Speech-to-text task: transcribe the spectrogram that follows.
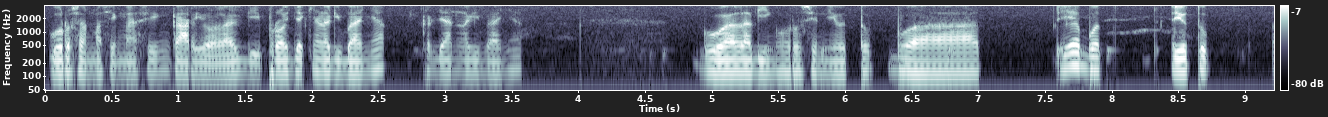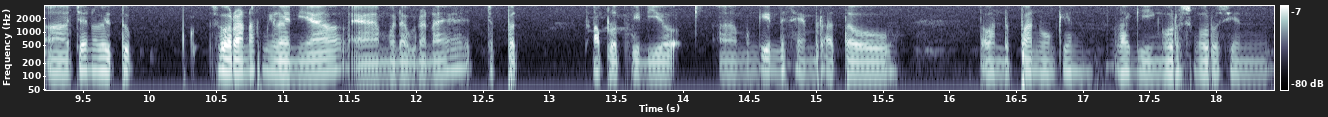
urusan masing-masing Karyo lagi projectnya lagi banyak kerjaan lagi banyak. Gua lagi ngurusin YouTube buat ya buat YouTube uh, channel YouTube suara anak milenial. Ya mudah-mudahan aja cepet upload video uh, mungkin Desember atau tahun depan mungkin lagi ngurus-ngurusin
